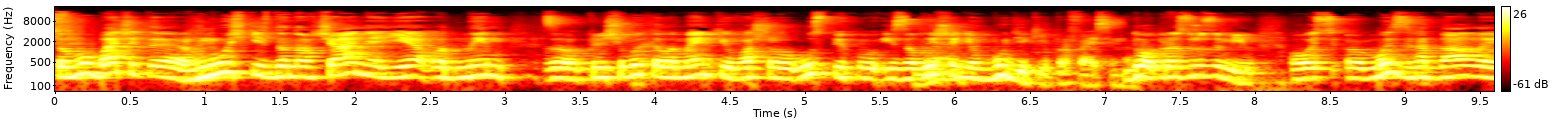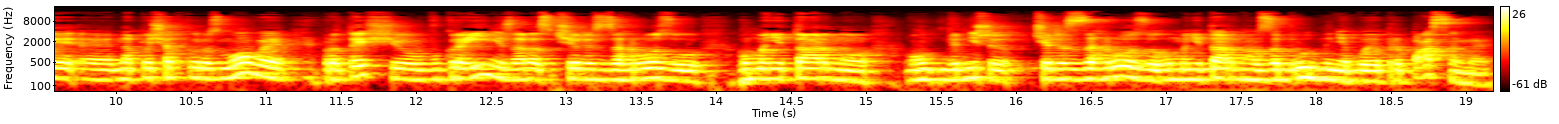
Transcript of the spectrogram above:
Тому, бачите, гнучкість до навчання є одним з ключових елементів вашого успіху і залишення в будь-якій професії. Добре, зрозумів. Ось е, ми згадали е, на початку розмови про те, що в Україні зараз через загрозу гуманітарну, вірніше через загрозу гуманітарного забруднення боєприпасами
